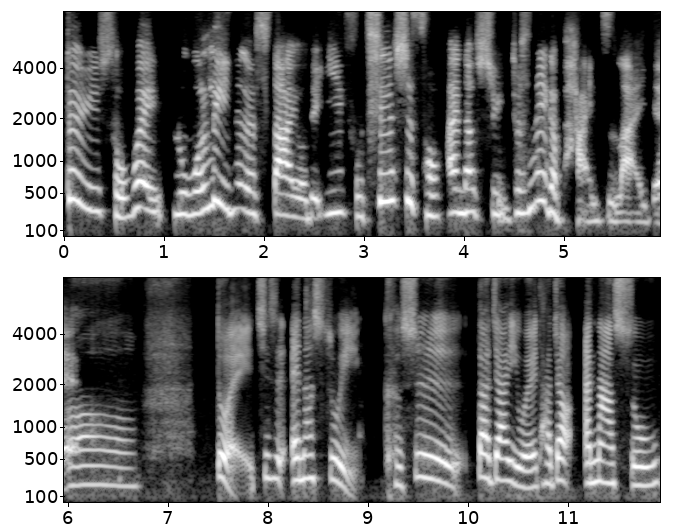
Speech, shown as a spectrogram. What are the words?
对于所谓萝莉那个 style 的衣服，其实是从 Anna Sui 就是那个牌子来的哦。对，其实 Anna Sui，可是大家以为她叫安娜苏，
